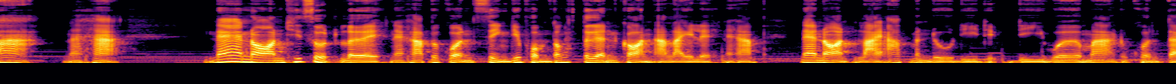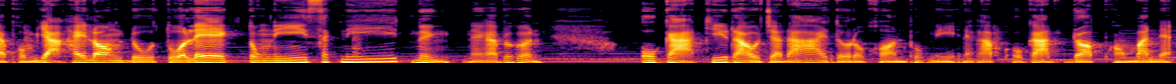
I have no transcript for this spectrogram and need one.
มาก ๆ นะฮะ แน่นอนที่สุดเลยนะครับ ทุกคนสิ่งที่ผมต้องเตือนก่อนอะไรเลยนะครับ แน่นอนไลน์อัพมันดูดีดีเวอร์มากทุกคน แต่ผมอยากให้ลองดูตัวเลขตรงนี้สักนิดหนึ่งนะครับทุกคนโอกาสที่เราจะได้ตัวละครพวกนี้นะครับ โอกาสดรอปของมันเนี่ย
